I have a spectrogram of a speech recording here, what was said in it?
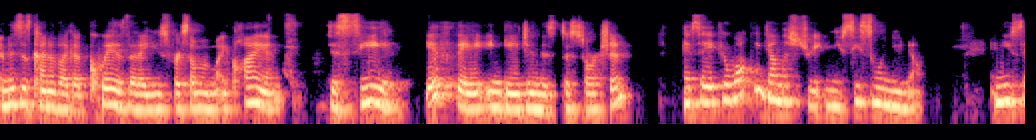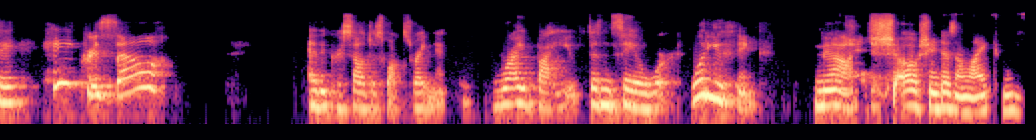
and this is kind of like a quiz that i use for some of my clients to see if they engage in this distortion i say if you're walking down the street and you see someone you know and you say hey Kryssel and then Kryssel just walks right next right by you doesn't say a word what do you think now. Oh, she doesn't like me.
